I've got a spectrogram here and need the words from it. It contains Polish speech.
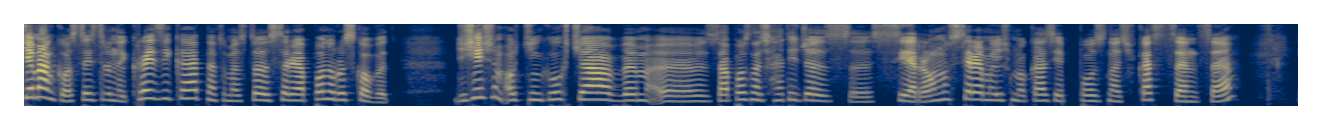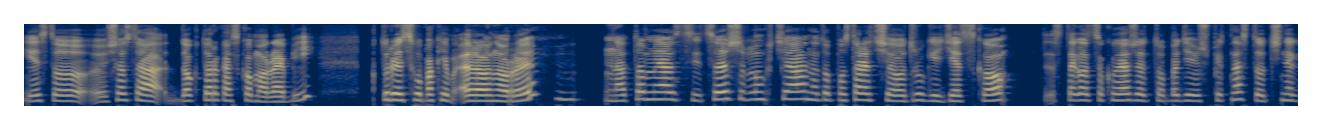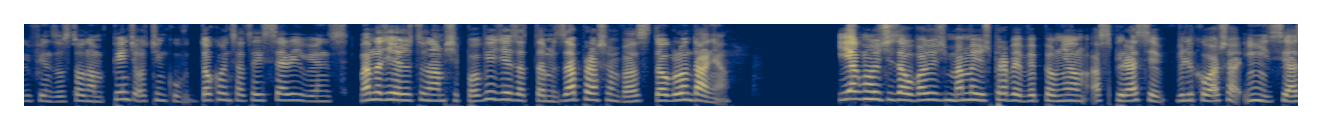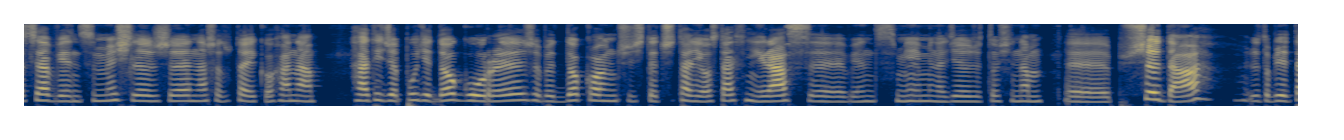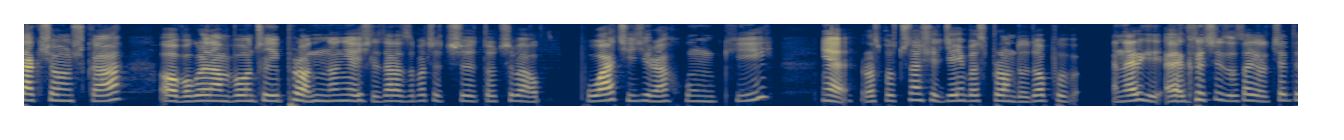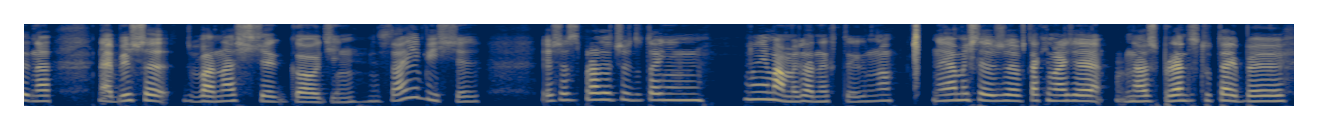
Siemanko, z tej strony Crazy Cat, natomiast to jest seria Ponuruskowy. W dzisiejszym odcinku chciałabym e, zapoznać Hatidżę z e, Sierą. Sierę mieliśmy okazję poznać w cutscence. Jest to e, siostra doktorka z Komorebi, który jest chłopakiem Eleonory. Natomiast co jeszcze bym chciała, no to postarać się o drugie dziecko. Z tego co kojarzę, to będzie już 15 odcinek, więc zostało nam 5 odcinków do końca tej serii, więc mam nadzieję, że to nam się powiedzie. Zatem zapraszam Was do oglądania. I jak możecie zauważyć, mamy już prawie wypełnioną aspirację wilkołacza inicjacja, więc myślę, że nasza tutaj kochana Hatidże pójdzie do góry, żeby dokończyć te czytanie ostatni raz, e, więc miejmy nadzieję, że to się nam e, przyda, że to będzie ta książka. O, w ogóle nam wyłączyli prąd, no nieźle, zaraz zobaczę, czy to trzeba opłacić rachunki. Nie, rozpoczyna się dzień bez prądu, dopływ energii elektrycznej zostaje odcięty na najbliższe 12 godzin. Zajebiście. Jeszcze sprawdzę, czy tutaj no nie mamy żadnych tych, no. No ja myślę, że w takim razie nasz brand tutaj by...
